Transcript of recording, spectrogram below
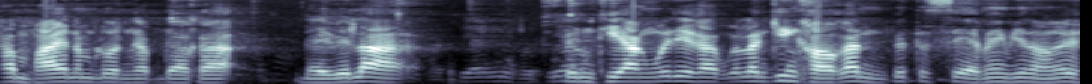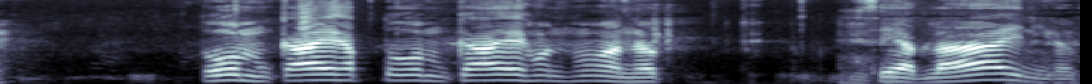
ทำผายนำล้นครับเดี๋ยวก็ได้เวลาเป็นเทียงไว้ดีครับกำลังกินข้าวกันเป็นตะแซ่บให้พี่น้องเอ้ย ต้มไก่ครับต้มไก่ฮ้อนๆครับแซ่บหลายนี่ครับ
